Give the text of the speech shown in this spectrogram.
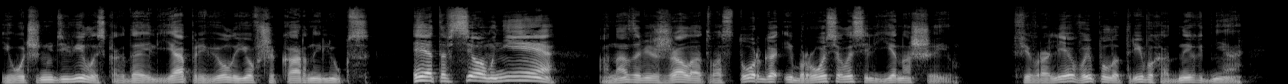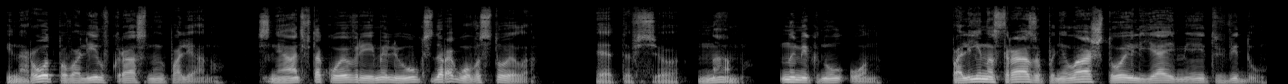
и очень удивилась, когда Илья привел ее в шикарный люкс. «Это все мне!» Она завизжала от восторга и бросилась Илье на шею. В феврале выпало три выходных дня, и народ повалил в Красную Поляну. Снять в такое время люкс дорогого стоило. «Это все нам», — намекнул он. Полина сразу поняла, что Илья имеет в виду.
